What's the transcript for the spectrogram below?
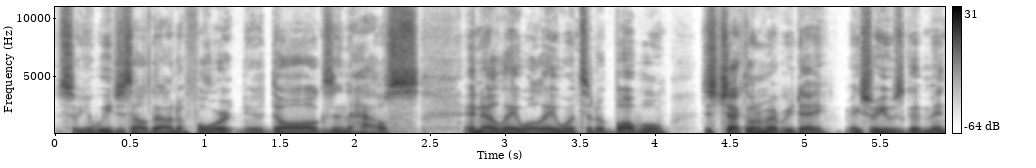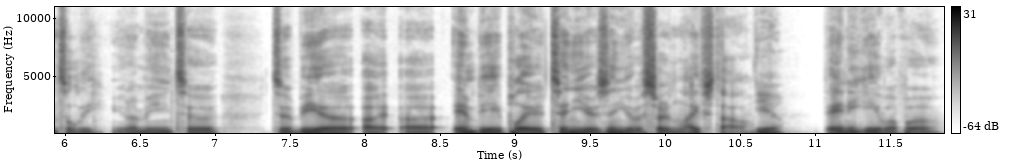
so you know, we just held down the fort, the dogs in the house in L.A. while they went to the bubble. Just checked on him every day, make sure he was good mentally. You know what I mean? To to be a, a, a NBA player ten years in, you have a certain lifestyle. Yeah. Danny gave up a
